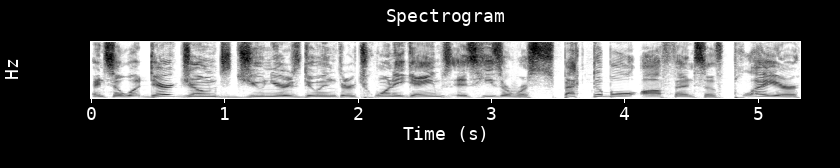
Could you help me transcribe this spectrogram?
And so what Derrick Jones Jr. is doing through 20 games is he's a respectable offensive player,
